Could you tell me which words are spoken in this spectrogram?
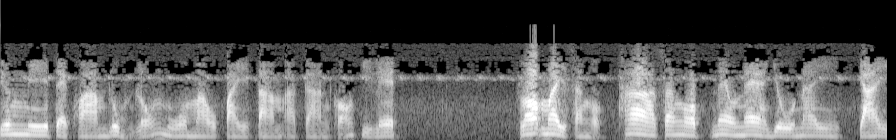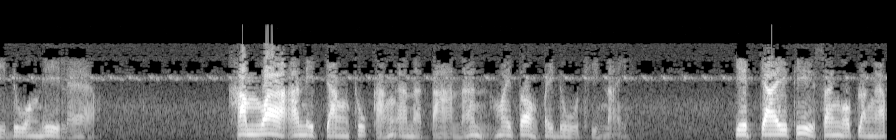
จึงมีแต่ความลุ่มหลงมัวเมาไปตามอาการของกิเลส เพราะไม่สงบ ถ้าสงบแน่วแน่อยู่ในใจดวงนี้แล้ว คำว่าอนิจจังทุกขังอนัตตานั้นไม่ต้องไปดูที่ไหน จิตใจที่สงบระงับ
